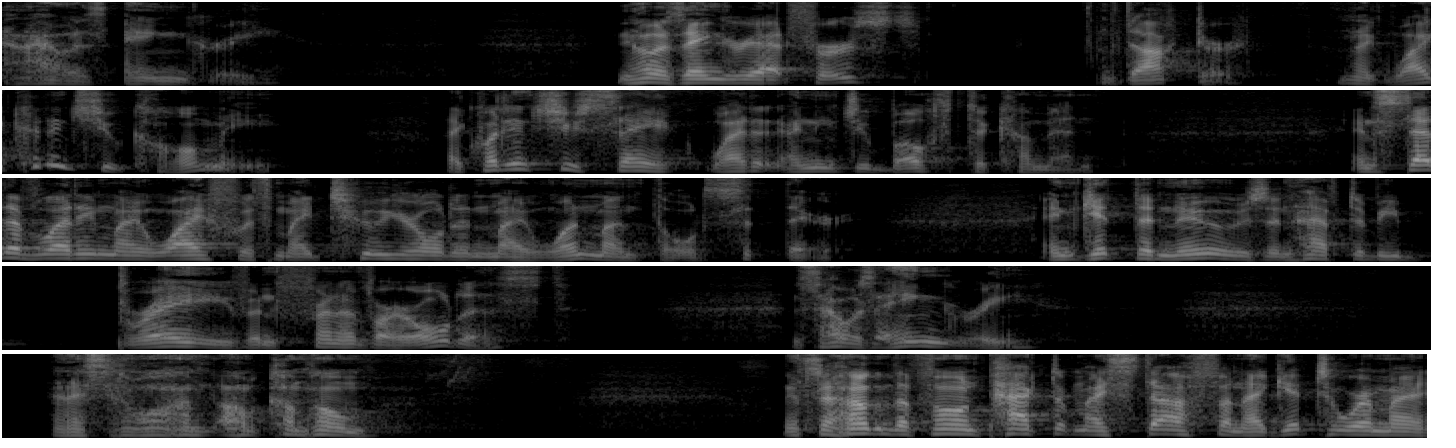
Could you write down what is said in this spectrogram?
And I was angry. You know, I was angry at first? Doctor. I'm like, why couldn't you call me? Like, why didn't you say, why did I need you both to come in? Instead of letting my wife with my two year old and my one month old sit there and get the news and have to be brave in front of our oldest. And so I was angry. And I said, Well, i will come home. And so I hung up the phone, packed up my stuff, and I get to where my,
